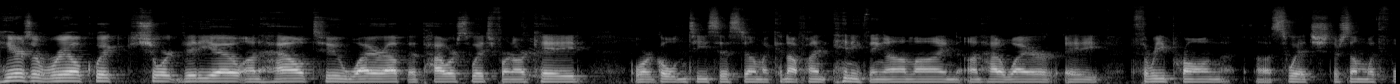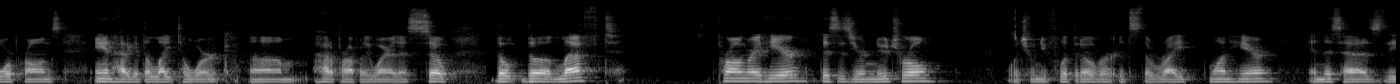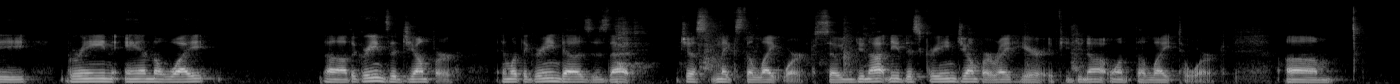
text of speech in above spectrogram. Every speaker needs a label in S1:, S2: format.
S1: here's a real quick short video on how to wire up a power switch for an arcade or a Golden Tee system. I could not find anything online on how to wire a three prong uh, switch. There's some with four prongs and how to get the light to work, um, how to properly wire this. So the, the left prong right here, this is your neutral, which when you flip it over, it's the right one here. And this has the green and the white. Uh, the green's the jumper. And what the green does is that just makes the light work. So you do not need this green jumper right here if you do not want the light to work. Um,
